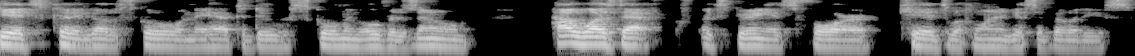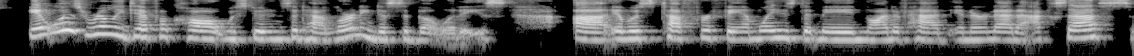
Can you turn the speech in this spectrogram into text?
kids couldn't go to school and they had to do schooling over zoom how was that experience for kids with learning disabilities? It was really difficult with students that had learning disabilities. Uh, it was tough for families that may not have had internet access,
